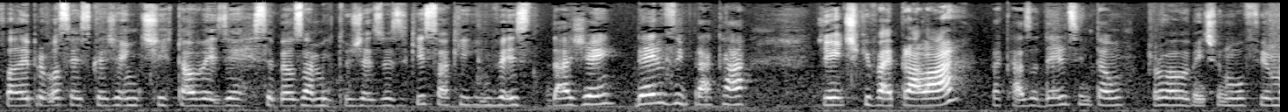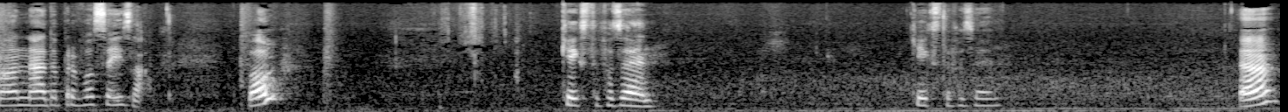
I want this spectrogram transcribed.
Falei pra vocês que a gente talvez ia receber os amigos do Jesus aqui, só que em vez da gente, deles vir pra cá, gente que vai pra lá, pra casa deles, então provavelmente eu não vou filmar nada pra vocês lá. Bom? O que, que você tá fazendo? O que, que você tá fazendo? Hã?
